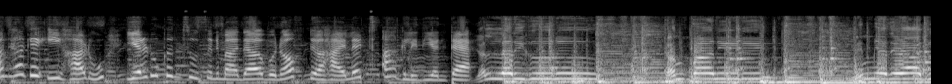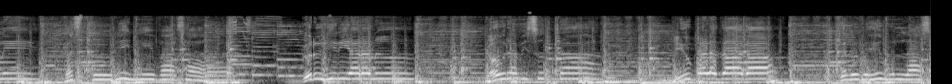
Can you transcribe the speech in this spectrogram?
ಅಂದ್ಹಾಗೆ ಈ ಹಾಡು ಎರಡು ಕನ್ಸು ಸಿನಿಮಾದ ಒನ್ ಆಫ್ ದ ಹೈಲೈಟ್ಸ್ ಆಗಲಿದೆಯಂತೆ. ಎಲ್ಲರಿಗೂ ಕಂಪನಿ ನೀಡಿ, ನಿಮ್ಯದೇ ಆಗ್ಲಿ, ಕಸ್ತೂರಿ ನಿವಾಸ. ಗುರು ಹಿರಿಯರನ್ನು ಗೌರವಿಸುತ್ತ ನೀವು ಬೆಳೆದಾಗ ಗೆಲುವೇ ಉಲ್ಲಾಸ.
